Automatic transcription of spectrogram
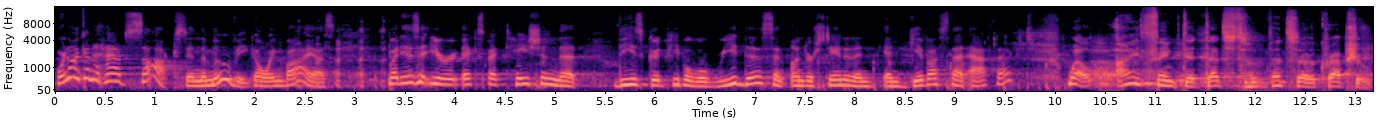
We're not going to have socks in the movie going by us. But is it your expectation that these good people will read this and understand it and, and give us that affect? Well, I think that that's that's a crapshoot.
